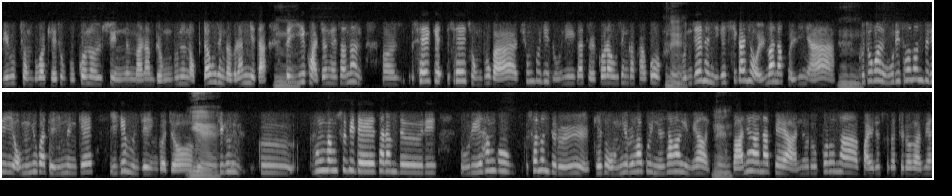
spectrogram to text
미국 정부가 계속 묶어놓을 수 있는 만한 명분은 없다고 생각을 합니다. 음. 이 과정에서는 어, 세계 새 정부가 충분히 논의가 될 거라고 생각하고 네. 문제는 이게 시간이 얼마나 걸리냐. 음. 그동안 우리 선원들이 억류가 돼 있는 게 이게 문제인 거죠. 예. 지금 그 혁명 수비대 사람들이 우리 한국 선원들을 계속 억류를 하고 있는 상황이면 네. 만에 하나 배 안으로 코로나 바이러스가 들어가면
